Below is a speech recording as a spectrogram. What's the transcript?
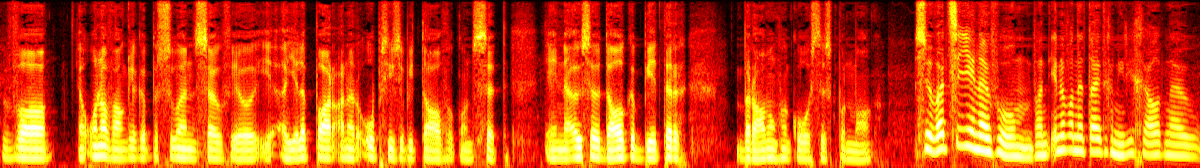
waar 'n onafhanklike persoon sou vir jou 'n hele paar ander opsies op die tafel kon sit en nou sou dalk 'n beter beraming van kostes kon maak. So wat sê jy nou vir hom? Want een of ander tyd gaan hierdie geld nou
